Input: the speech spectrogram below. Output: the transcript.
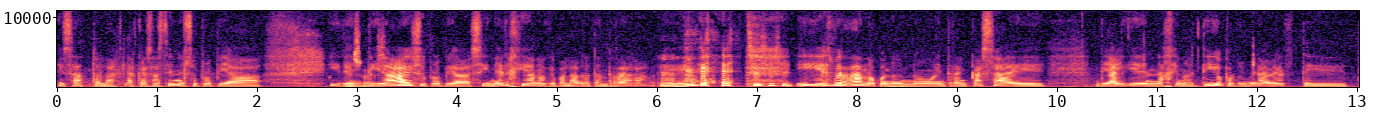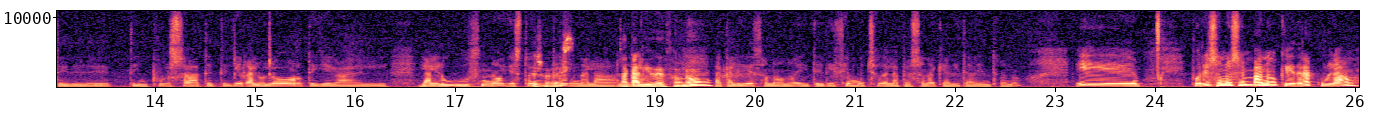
Exacto, las, las casas tienen su propia identidad y su propia sinergia, ¿no? Qué palabra tan rara. Eh, sí, sí, sí. y es verdad, ¿no? Cuando uno entra en casa eh, de alguien ajeno a ti o por primera vez te, te, impulsa, te, te, llega el olor, te llega la luz, ¿no? Y esto impregna la, la, calidez o no. La calidez o no, ¿no? Y te dice mucho de la persona que habita dentro, ¿no? Eh, por eso no es en vano que Drácula,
